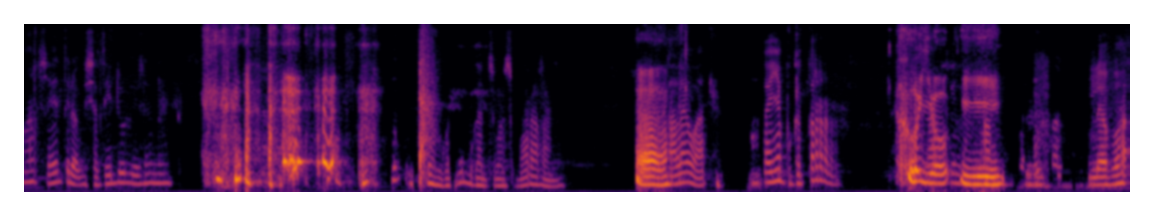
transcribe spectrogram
Wah, saya tidak bisa tidur di sana. Gangguannya bukan cuma suara, Van. Ah, Kita lewat, lantainya bergetar. Oh yoi. Gila pak.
